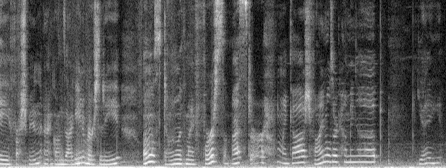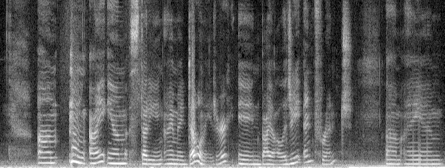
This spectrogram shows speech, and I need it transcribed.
a freshman at Gonzaga University, almost done with my first semester. Oh my gosh, finals are coming up. Yay. Um, I am studying, I am a double major in biology and French. Um, I am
